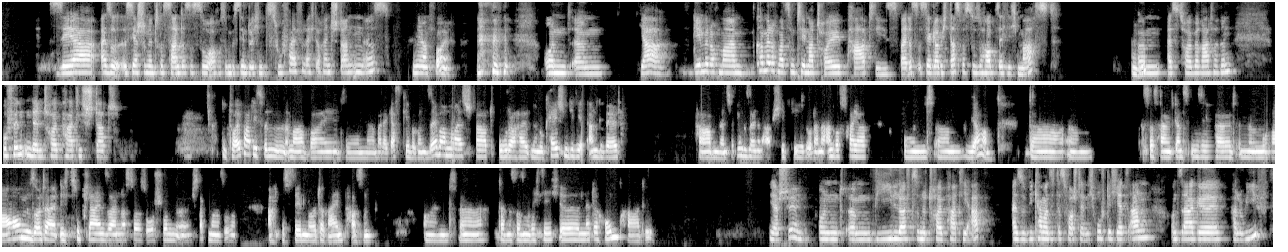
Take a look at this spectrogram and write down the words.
sehr, also ist ja schon interessant, dass es so auch so ein bisschen durch einen Zufall vielleicht auch entstanden ist. Ja, voll. und ähm, ja, gehen wir doch mal, kommen wir doch mal zum Thema Toy Partys, weil das ist ja, glaube ich, das, was du so hauptsächlich machst mhm. ähm, als Toy-Beraterin. Wo finden denn Toy-Partys statt? Die Toy-Partys finden immer bei, den, äh, bei der Gastgeberin selber meist statt oder halt eine Location, die die angewählt haben, wenn es um Junggesellenabschied geht oder eine andere Feier. Und ähm, ja, da ähm, ist das halt ganz easy halt in einem Raum, sollte halt nicht zu klein sein, dass da so schon, äh, ich sag mal so acht bis zehn Leute reinpassen. Und äh, dann ist das eine richtig äh, nette Homeparty. Ja, schön. Und ähm, wie läuft so eine Toy-Party ab? Also wie kann man sich das vorstellen? Ich rufe dich jetzt an und sage, hallo Yves,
